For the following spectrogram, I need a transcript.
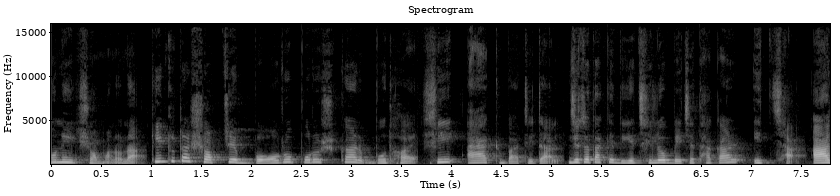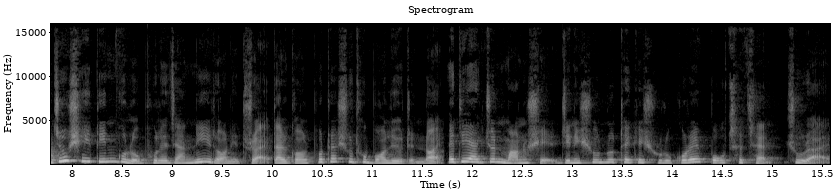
অনেক সম্মাননা। কিন্তু তার সবচেয়ে বড় পুরস্কার বোধ হয় সেই এক বাটি ডাল। যেটা তাকে দিয়েছিল বেঁচে থাকার ইচ্ছা। আজও সেই দিনগুলো ভুলে যাননি রনিত রায়। তার গল্পটা শুধু বলিউডের নয়, এটি একজন মানুষের যিনি শূন্য থেকে শুরু করে পৌঁছেছেন চূড়ায়।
